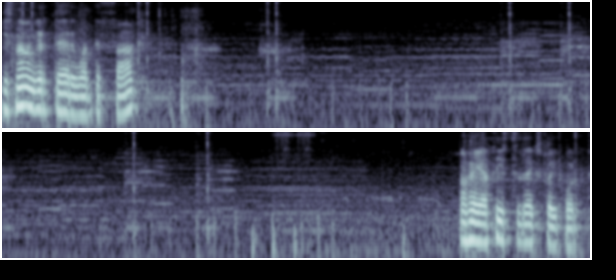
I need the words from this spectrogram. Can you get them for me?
he's no longer there, what the fuck? At least the exploit worked.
